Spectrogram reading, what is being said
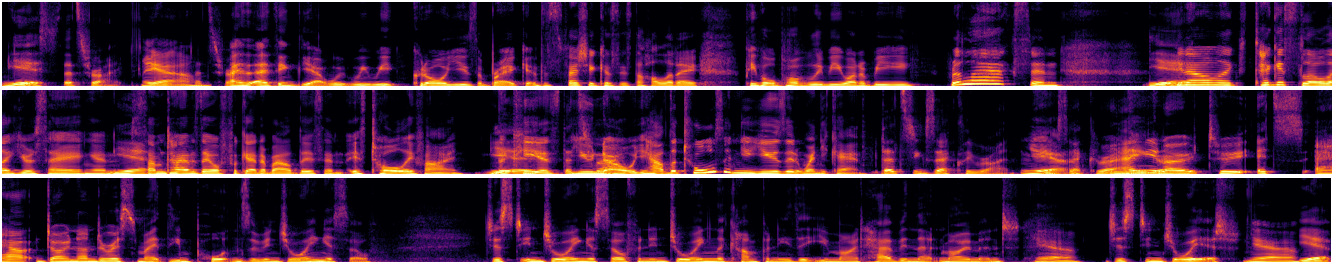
Yes, that's right. Yeah, That's right. I, I think yeah, we, we, we could all use a break, especially because it's the holiday. People probably be want to be relaxed and Yeah. you know like take it slow, like you're saying. And Yeah. sometimes they'll forget about this, and it's totally fine. The key is you right. know you have the tools and you use it when you can. That's exactly right. Yeah. Exactly right. There And you know, to it's how don't underestimate the importance of enjoying yourself. Just enjoying yourself and enjoying the company that you might have in that moment. Yeah, Just enjoy it. yeah, Yeah.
